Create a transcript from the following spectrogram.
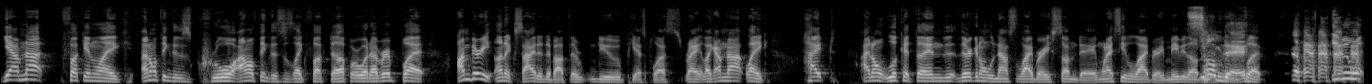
yeah i'm not fucking like i don't think this is cruel i don't think this is like fucked up or whatever but I'm very unexcited about the new PS Plus, right? Like I'm not like hyped. I don't look at the and they're going to announce the library someday. And when I see the library, maybe they'll someday. Be but even when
